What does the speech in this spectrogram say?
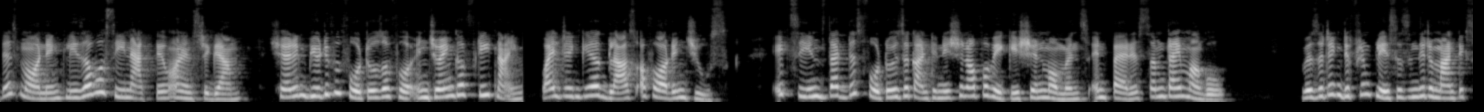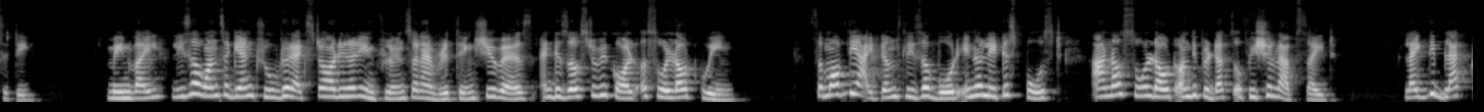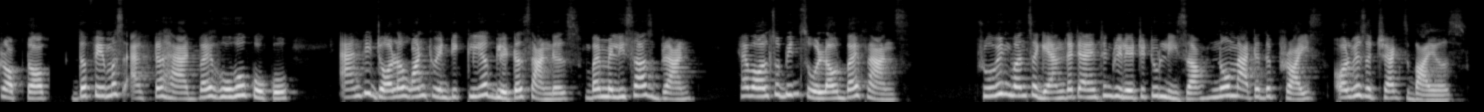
This morning, Lisa was seen active on Instagram, sharing beautiful photos of her enjoying her free time while drinking a glass of orange juice. It seems that this photo is a continuation of her vacation moments in Paris some time ago, visiting different places in the romantic city. Meanwhile, Lisa once again proved her extraordinary influence on everything she wears and deserves to be called a sold out queen. Some of the items Lisa wore in her latest post are now sold out on the product's official website like the black crop top the famous actor had by Ho Coco and the $120 clear glitter sandals by Melissa's brand have also been sold out by fans, proving once again that anything related to Lisa, no matter the price, always attracts buyers.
